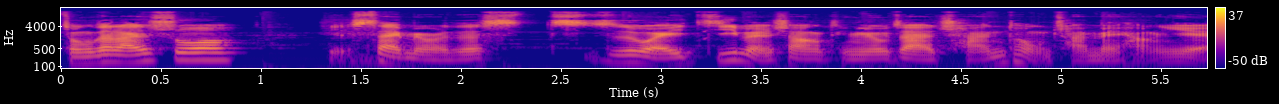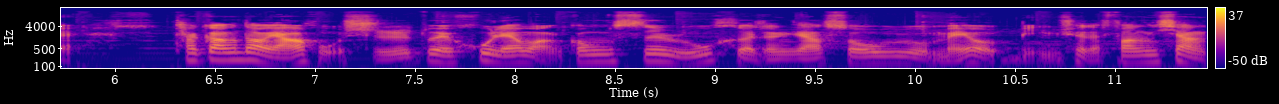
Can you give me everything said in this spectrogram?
总的来说，塞缪尔的思维基本上停留在传统传媒行业。他刚到雅虎时，对互联网公司如何增加收入没有明确的方向，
